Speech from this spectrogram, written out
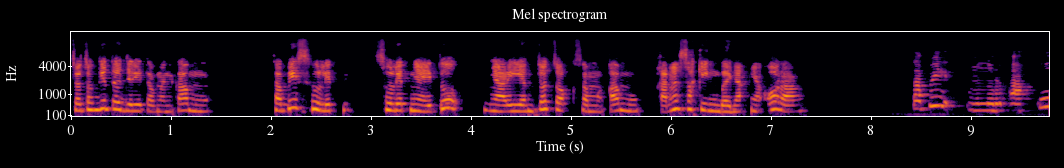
cocok gitu jadi teman kamu. Tapi sulit sulitnya itu nyari yang cocok sama kamu karena saking banyaknya orang. Tapi menurut aku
